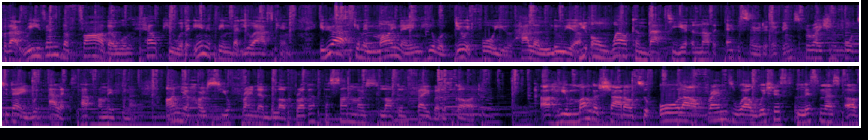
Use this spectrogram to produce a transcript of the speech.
For that reason, the Father will help you with anything that you ask Him. If you ask Him in my name, He will do it for you. Hallelujah. You are welcome back to yet another episode of Inspiration for Today with Alex Afamifuna. I'm your host, your friend and beloved brother, the son most loved and favored of God. A humongous shout out to all our friends, well wishers, listeners of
